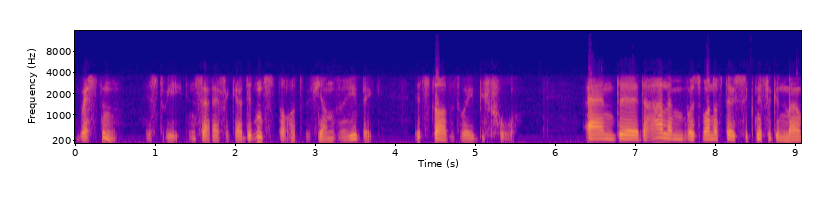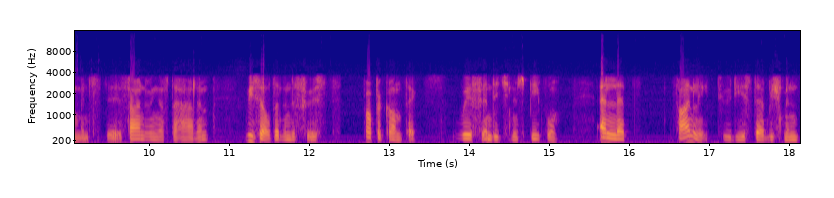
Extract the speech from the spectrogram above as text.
Western history in South Africa, didn't start with Jan van Riebeeck. It started way before. And uh, the Haarlem was one of those significant moments. The founding of the Haarlem resulted in the first proper contacts with indigenous people and led finally to the establishment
